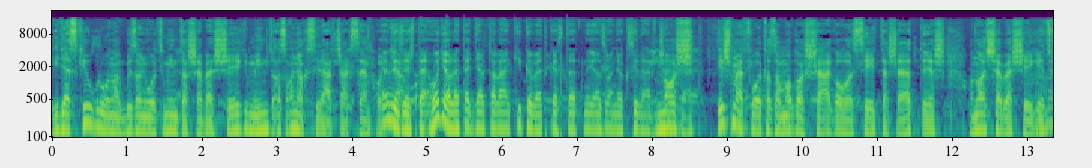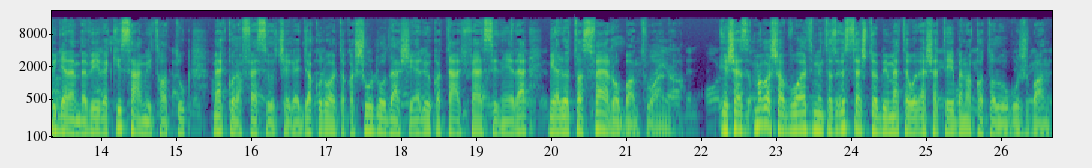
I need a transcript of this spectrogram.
Így ez kiugrónak bizonyult mind a sebesség, mind az anyagszilárdság szempontjából. Elnézést, de hogyan lehet egyáltalán kikövetkeztetni az anyagszilárdságát? Nos, ismert volt az a magasság, ahol szétesett, és a nagy sebességét figyelembe véve kiszámíthattuk, mekkora feszültséget gyakoroltak a surlódási erők a tárgy felszínére, mielőtt az felrobbant volna. És ez magasabb volt, mint az összes többi meteor esetében a katalógusban.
